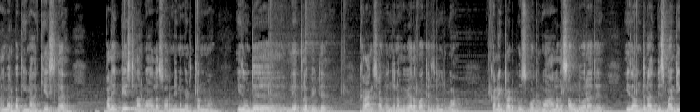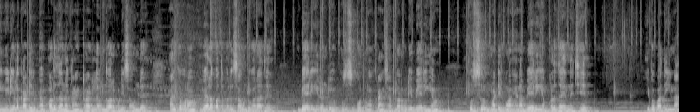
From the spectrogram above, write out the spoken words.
அது மாதிரி பார்த்தீங்கன்னா அந்த கேஸில் பழைய பேஸ்ட்லாம் இருக்கும் அதெல்லாம் சுரண்டி நம்ம எடுத்துடணும். இது வந்து லேத்தில் போயிட்டு கிராங்க் ஷாஃப்ட் வந்து நம்ம வேலை பார்த்து எடுத்துகிட்டு வந்திருக்கோம். கனெக்டராட் புதுசு போட்டிருக்கோம். அதனால் சவுண்டு வராது. இதை வந்து நான் டிஸ்மேண்டிங் வீடியோவில் காட்டியிருப்பேன். பழுதான கனெக்டரில் வந்து வரக்கூடிய சவுண்டு அதுக்கப்புறம் வேலை பார்த்த பிறகு சவுண்டு வராது. பேரிங் ரெண்டும் புதுசு போட்டிருக்கோம். கிராங்க் ஷாஃப்டில் வரக்கூடிய பேரிங்கும் புதுசு மாட்டியிருக்கோம் ஏன்னா பேரிங்கும் பழுதாக இருந்துச்சு. இப்போ பார்த்தீங்கன்னா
